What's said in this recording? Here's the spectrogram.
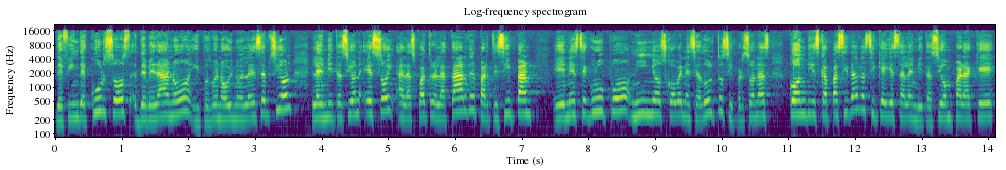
de fin de cursos, de verano, y pues bueno, hoy no es la excepción. La invitación es hoy a las 4 de la tarde, participan en este grupo niños, jóvenes y adultos y personas con discapacidad, así que ahí está la invitación para que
